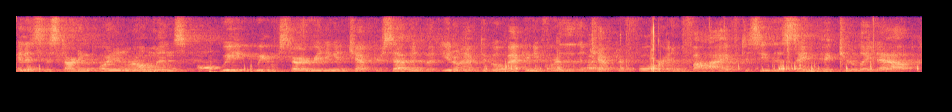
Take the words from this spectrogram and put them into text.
And it's the starting point in Romans. We, we started reading in chapter 7, but you don't have to go back any further than chapter 4 and 5 to see the same picture laid out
